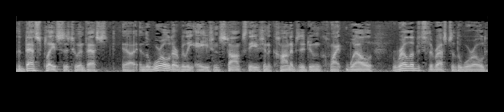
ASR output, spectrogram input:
the best places to invest uh, in the world are really Asian stocks. The Asian economies are doing quite well relative to the rest of the world.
